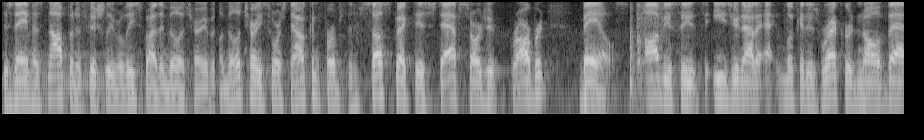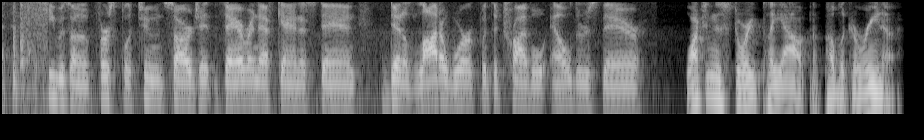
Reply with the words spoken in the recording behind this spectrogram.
His name has not been officially released by the military, but a military source now confirms the suspect is Staff Sergeant Robert Bales. Obviously, it's easier now to look at his record and all of that. He was a first platoon sergeant there in Afghanistan, did a lot of work with the tribal elders there. Watching the story play out in the public arena,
